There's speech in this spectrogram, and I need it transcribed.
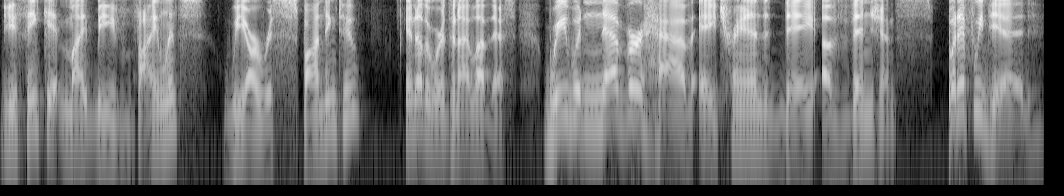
do you think it might be violence we are responding to? In other words, and I love this, we would never have a trans day of vengeance. But if we did,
